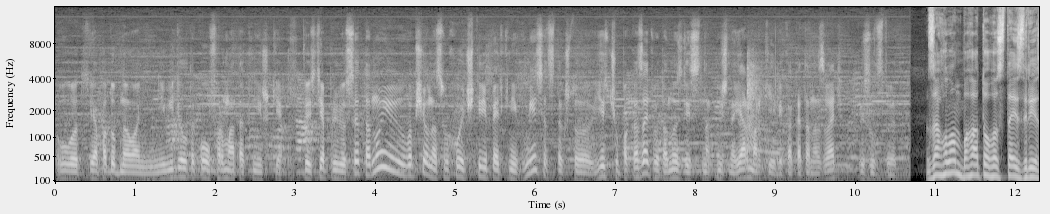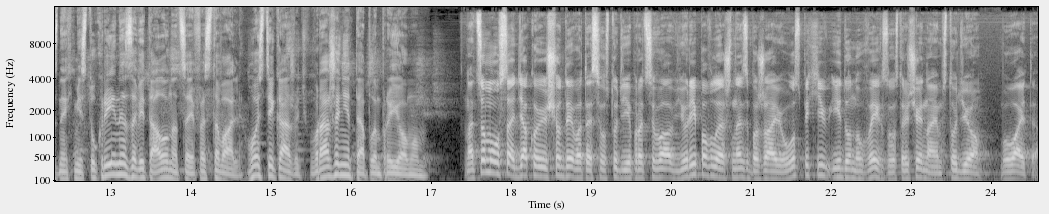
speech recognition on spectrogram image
Вот, я подобного не видел, такого формата книжки. То есть я привез это. Ну и вообще у нас выходит 4-5 книг в месяц, так что есть что показать. Вот оно здесь на книжной ярмарке, или как это назвать, присутствует. Загалом багато гостей з різних міст України завітало на цей фестиваль. Гості кажуть, вражені теплим прийомом. На цьому все. Дякую, що дивитеся. У студії працював Юрій Павлешнець. Бажаю успіхів і до нових зустрічей на М-студіо. Бувайте!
